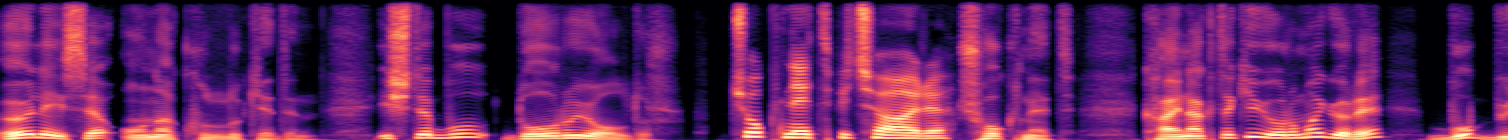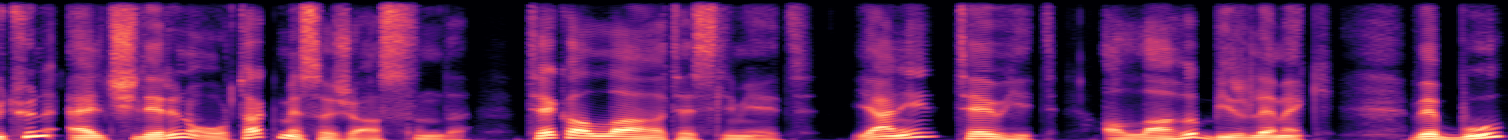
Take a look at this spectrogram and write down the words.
Öyleyse ona kulluk edin. İşte bu doğru yoldur. Çok net bir çağrı. Çok net. Kaynaktaki yoruma göre bu bütün elçilerin ortak mesajı aslında. Tek Allah'a teslimiyet. Yani tevhid, Allah'ı birlemek. Ve bu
